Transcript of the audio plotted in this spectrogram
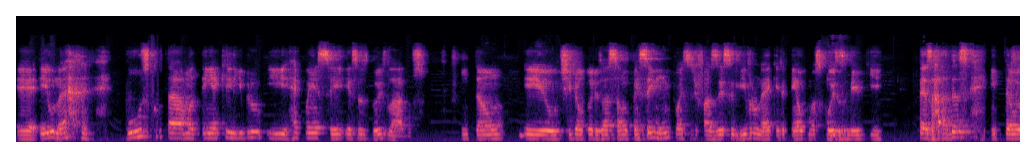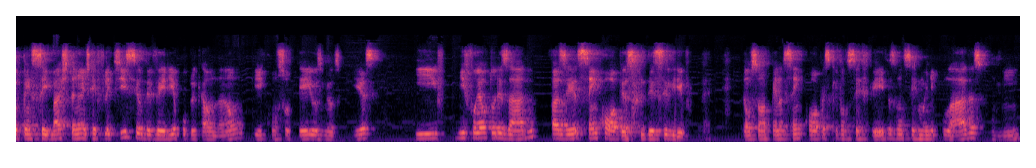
é, eu, né, busco tá, manter equilíbrio e reconhecer esses dois lados. Então, eu tive autorização, eu pensei muito antes de fazer esse livro, né, que ele tem algumas coisas meio que pesadas, então eu pensei bastante, refleti se eu deveria publicar ou não, e consultei os meus guias, e me foi autorizado fazer 100 cópias desse livro. Então são apenas 100 cópias que vão ser feitas, vão ser manipuladas por mim,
